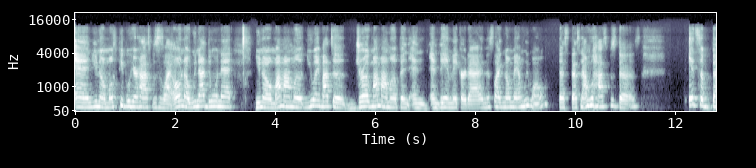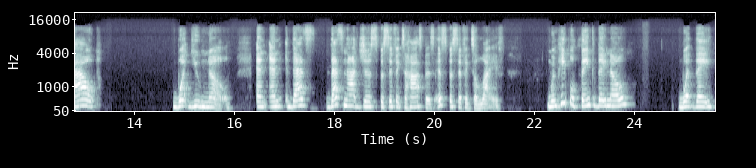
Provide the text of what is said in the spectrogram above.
And you know, most people hear hospice is like, oh no, we're not doing that. You know, my mama, you ain't about to drug my mama up and and and then make her die. And it's like, no, ma'am, we won't. That's that's not what hospice does. It's about what you know. And and that's that's not just specific to hospice, it's specific to life. When people think they know what they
